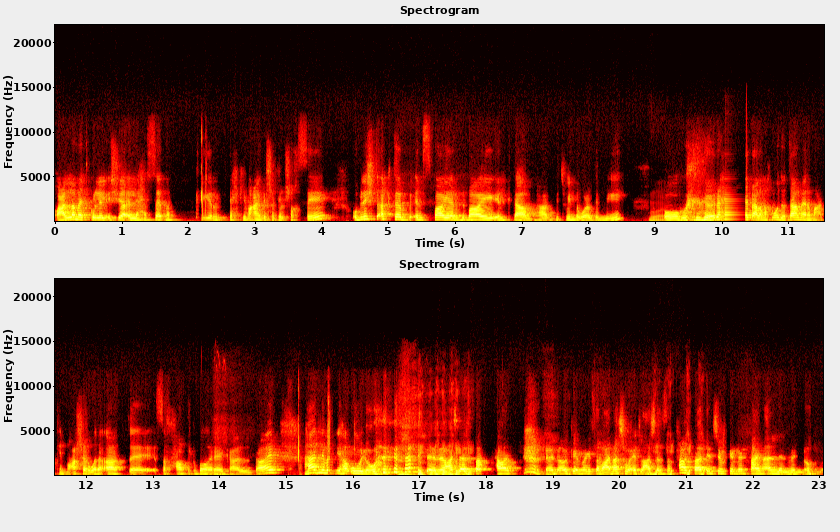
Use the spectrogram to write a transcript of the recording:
وعلمت كل الأشياء اللي حسيتها كثير بتحكي معي بشكل شخصي. وبلشت أكتب inspired by الكتاب هذا Between the World and Me. ورحت على محمود وتامر معك انه 10 ورقات آه، صفحات كبار هيك على ال drive هذا اللي بدي هقوله. 10 صفحات. لأنه okay ما سمعناش وقت ال 10 صفحات فهات كيف بنفع نقلل منه.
